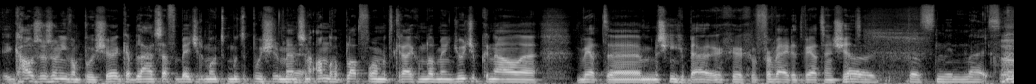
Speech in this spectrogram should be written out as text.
ik hou sowieso niet van pushen. Ik heb laatst even een beetje moeten, moeten pushen... mensen Ja. naar andere platformen te krijgen... omdat mijn YouTube-kanaal werd, misschien verwijderd werd en shit. Oh, dat is niet nice.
